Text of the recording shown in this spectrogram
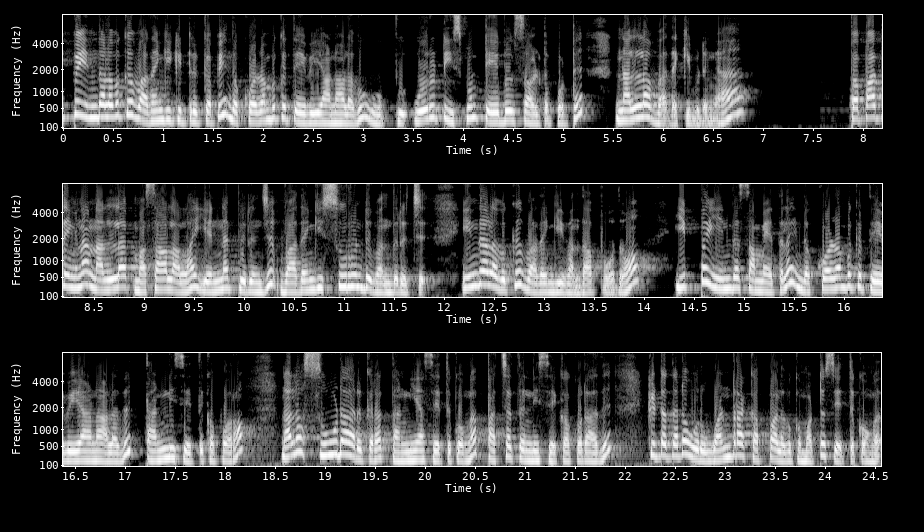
இப்போ இந்த அளவுக்கு வதங்கிக்கிட்டு இருக்கப்ப இந்த குழம்புக்கு தேவையான அளவு உப்பு ஒரு டீஸ்பூன் டேபிள் சால்ட்டு போட்டு நல்லா வதக்கி விடுங்க. இப்போ பார்த்தீங்கன்னா நல்ல மசாலாலாம் எண்ணெய் பிரிஞ்சு வதங்கி சுருண்டு வந்துருச்சு. இந்த அளவுக்கு வதங்கி வந்தால் போதும். இப்போ இந்த சமயத்தில் இந்த குழம்புக்கு தேவையான அளவு தண்ணி சேர்த்துக்க போகிறோம் நல்லா சூடாக இருக்கிற தண்ணியாக சேர்த்துக்கோங்க. பச்சை தண்ணி சேர்க்கக்கூடாது. கிட்டத்தட்ட ஒரு ஒன்றரை கப் அளவுக்கு மட்டும் சேர்த்துக்கோங்க.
